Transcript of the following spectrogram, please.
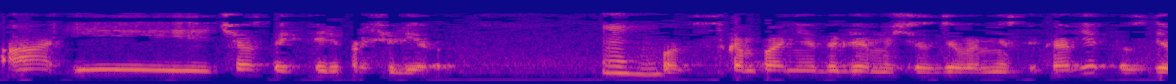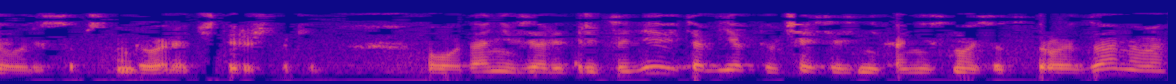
а и часто их перепрофилируют. Угу. Вот с компанией ДГ мы сейчас делаем несколько объектов, сделали, собственно говоря, 4 штуки. Вот, они взяли 39 объектов, часть из них они сносят, строят заново,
